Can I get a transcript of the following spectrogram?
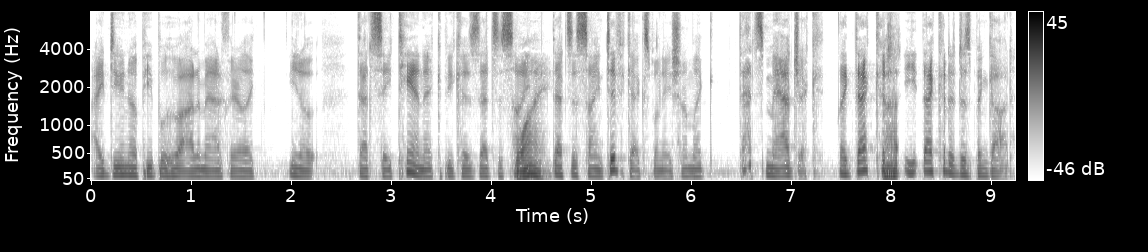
I do know people who automatically are like, you know, that's satanic because that's a sci- Why? that's a scientific explanation. I'm like, that's magic. Like that could that could have just been God.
